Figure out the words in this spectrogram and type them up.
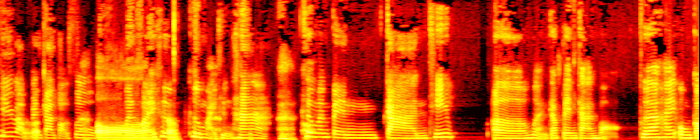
ที่แบบเป็นการต่อสู้ มันไฟคือคือหมายถึงห้า คือมันเป็นการที่ เอ่อเหมือนกับเป็นการบอกเพื่อให้องค์ก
